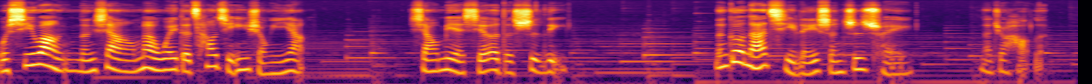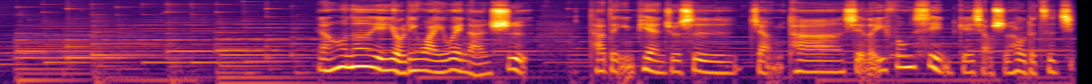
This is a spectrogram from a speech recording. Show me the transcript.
我希望能像漫威的超级英雄一样，消灭邪恶的势力，能够拿起雷神之锤，那就好了。然后呢，也有另外一位男士，他的影片就是讲他写了一封信给小时候的自己。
